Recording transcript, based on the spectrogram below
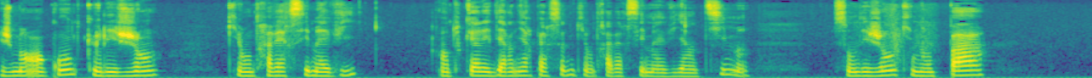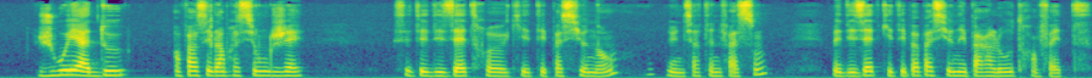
Et je me rends compte que les gens qui ont traversé ma vie, en tout cas les dernières personnes qui ont traversé ma vie intime, sont des gens qui n'ont pas joué à deux. Enfin, c'est l'impression que j'ai. C'était des êtres euh, qui étaient passionnants, d'une certaine façon, mais des êtres qui n'étaient pas passionnés par l'autre, en fait.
